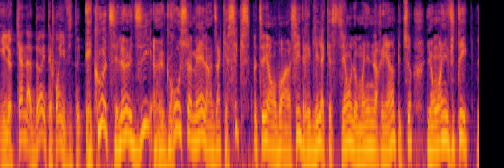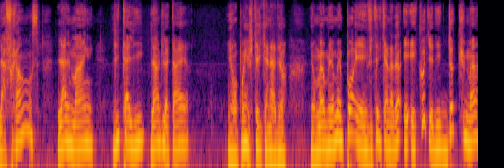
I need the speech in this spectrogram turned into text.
Et le Canada était pas invité. Écoute, c'est lundi, un gros sommet là, en disant qu'est-ce qui se peut, on va essayer de régler la question au Moyen-Orient, puis tout ça. Ils ont invité la France, l'Allemagne, l'Italie, l'Angleterre. Ils n'ont pas invité le Canada. Ils n'ont même pas invité le Canada. Et écoute, il y a des documents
